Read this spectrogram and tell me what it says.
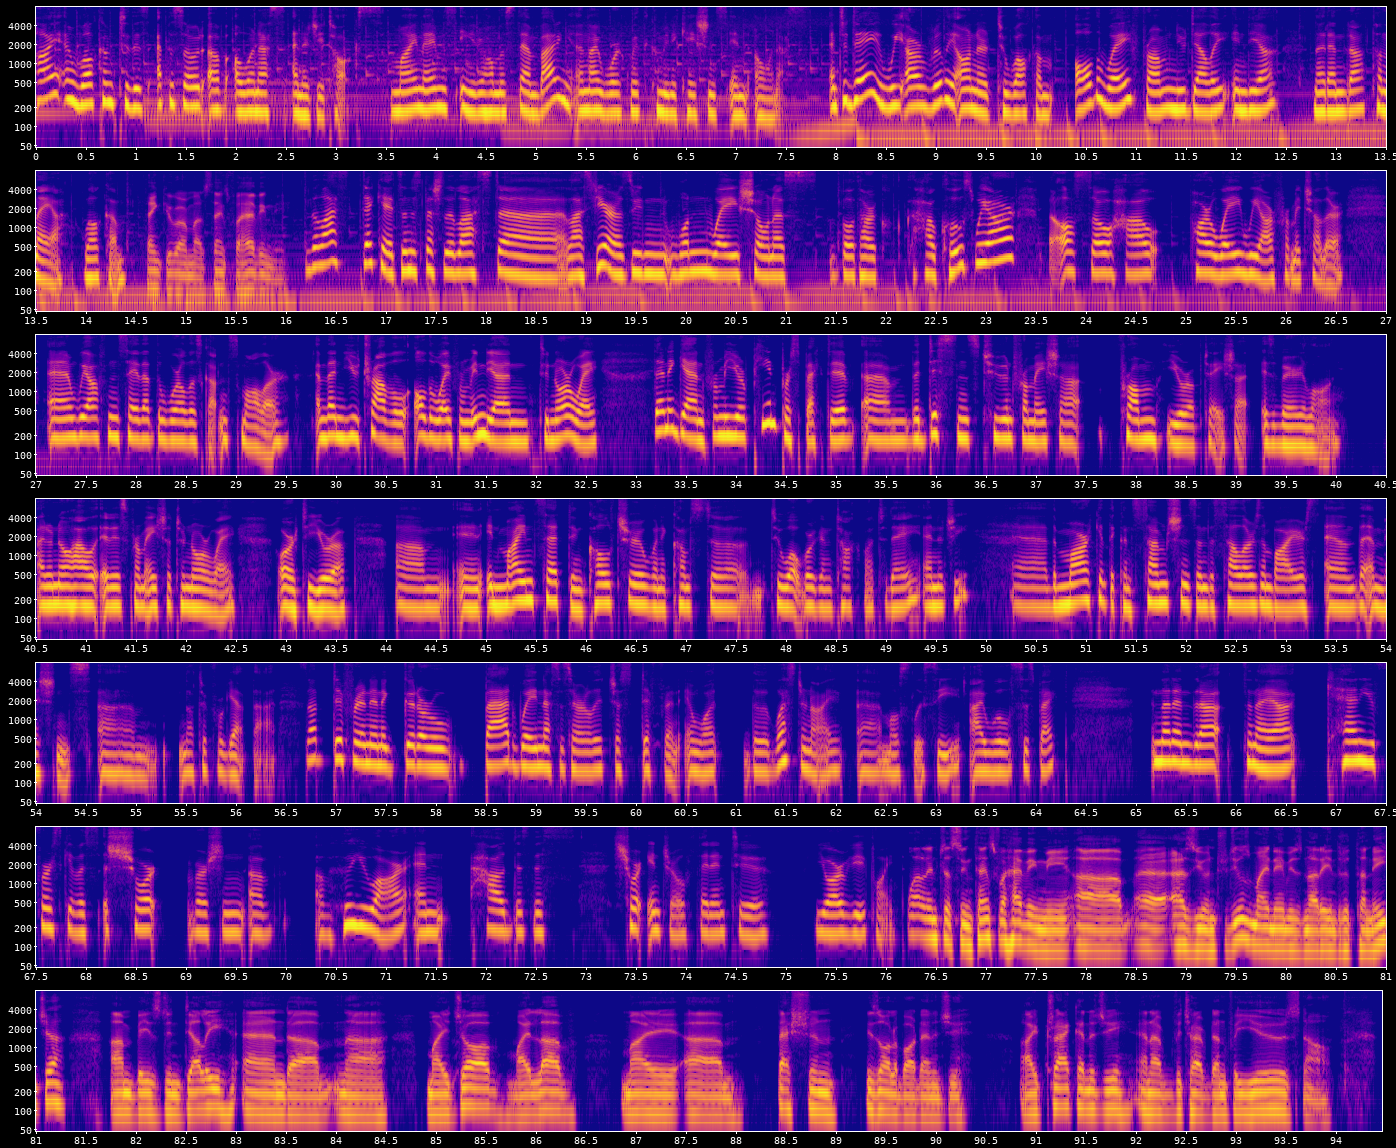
Hi, and welcome to this episode of ONS Energy Talks. My name is Ingrid Johanne Stenberg, and I work with communications in ONS. And today we are really honored to welcome all the way from New Delhi, India, Narendra Taneja. Welcome. Thank you very much. Thanks for having me. The last decades, and especially last uh, last year, has in one way shown us both our, how close we are, but also how far away we are from each other. And we often say that the world has gotten smaller. And then you travel all the way from India and to Norway. Then again, from a European perspective, um, the distance to and from Asia, from Europe to Asia, is very long. I don't know how it is from Asia to Norway or to Europe. Um, in, in mindset and culture, when it comes to to what we're going to talk about today, energy, uh, the market, the consumptions, and the sellers and buyers, and the emissions. Um, not to forget that it's not different in a good or bad way necessarily. Just different in what the Western eye uh, mostly see. I will suspect. Narendra Taneja, can you first give us a short version of of who you are and how does this short intro fit into your viewpoint? Well, interesting. Thanks for having me. Uh, uh, as you introduced, my name is Narendra Taneja. I'm based in Delhi, and um, uh, my job, my love, my um, passion is all about energy. I track energy, and I've, which I've done for years now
